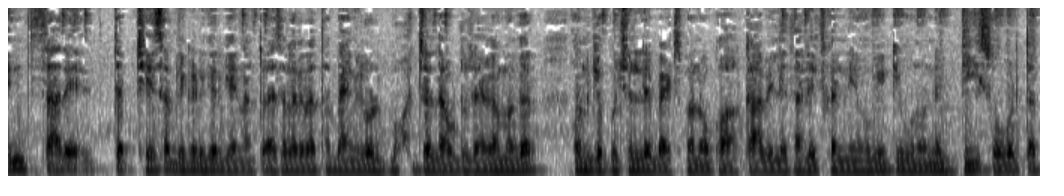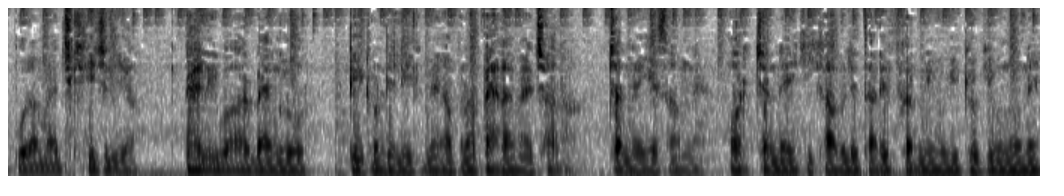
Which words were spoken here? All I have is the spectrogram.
इन सारे जब छह सात विकेट गिर गए ना तो ऐसा लग रहा था बैंगलोर बहुत जल्द आउट हो जाएगा, मगर उनके पुछले बैट्समैनों को काबिल तारीफ़ करनी होगी कि उन्होंने बीस ओवर तक पूरा मैच खींच लिया। पहली बार बैंगलोर टी ट्वेंटी लीग में अपना पहला मैच हारा, चेन्नई के सामने। और चेन्नई की काबिल तारीफ़ करनी होगी, क्योंकि उन्होंने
